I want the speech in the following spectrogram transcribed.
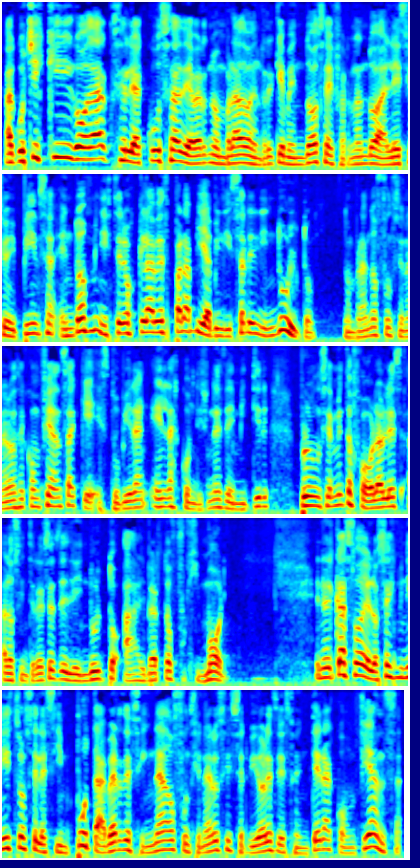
A Kuczynski Godard se le acusa de haber nombrado a Enrique Mendoza y Fernando Alessio y Pinza en dos ministerios claves para viabilizar el indulto, nombrando funcionarios de confianza que estuvieran en las condiciones de emitir pronunciamientos favorables a los intereses del indulto a Alberto Fujimori. En el caso de los seis ministros se les imputa haber designado funcionarios y servidores de su entera confianza,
